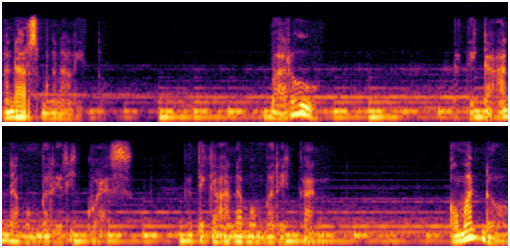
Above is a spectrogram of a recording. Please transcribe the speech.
Anda harus mengenal itu. Baru ketika Anda memberi request, ketika Anda memberikan komando,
